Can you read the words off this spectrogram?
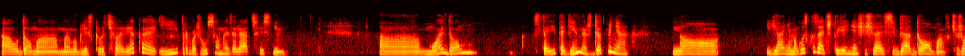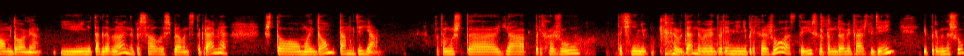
а у дома моего близкого человека и провожу самоизоляцию с ним. А, мой дом стоит один и ждет меня, но я не могу сказать, что я не ощущаю себя дома, в чужом доме. И не так давно я написала у себя в Инстаграме, что мой дом там, где я. Потому что я прихожу, точнее, не, в данный момент времени не прихожу, а остаюсь в этом доме каждый день и привношу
